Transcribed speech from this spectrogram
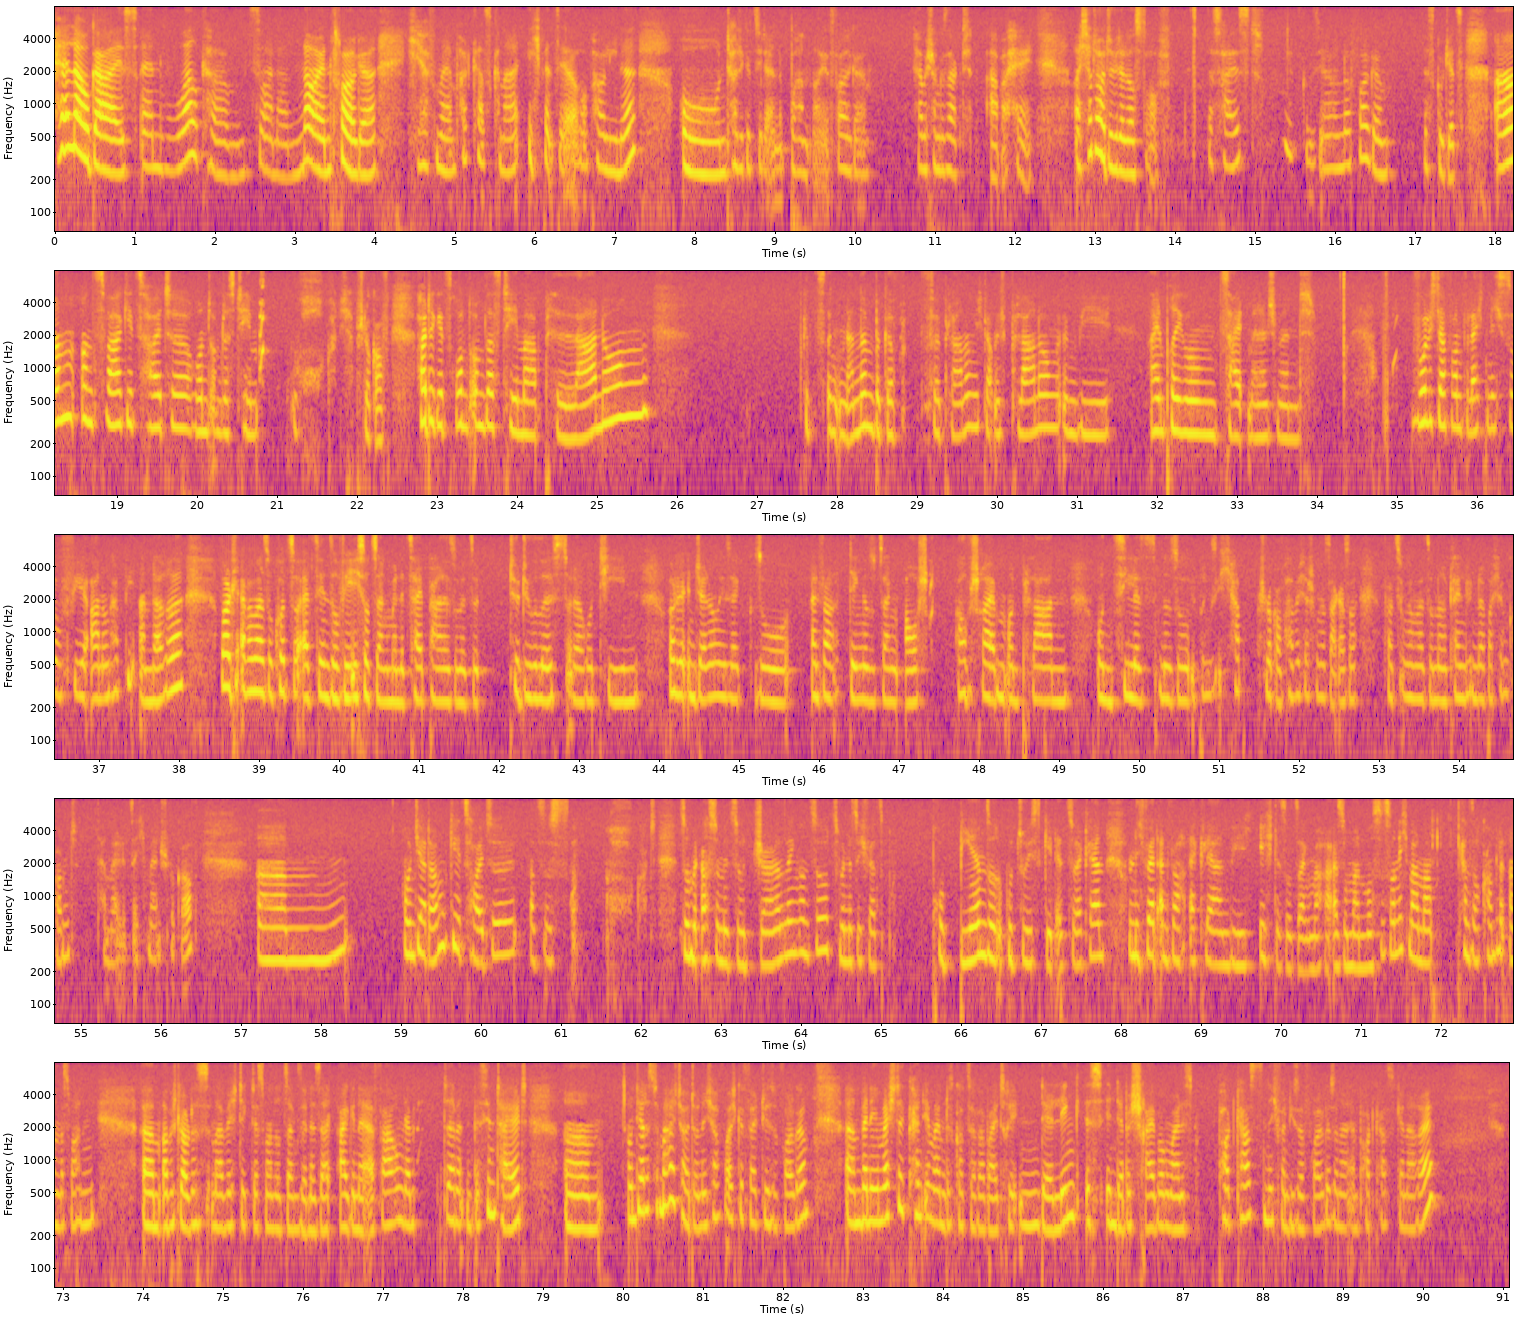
Hello guys and welcome zu einer neuen Folge hier auf meinem Podcast-Kanal. Ich bin's ja eure Pauline und heute gibt's wieder eine brandneue Folge. Habe ich schon gesagt, aber hey, ich hatte heute wieder Lust drauf. Das heißt, jetzt gibt's wieder eine neue Folge. Ist gut jetzt. Um, und zwar geht's heute rund um das Thema. Oh Gott, ich hab Schluck auf. Heute geht's rund um das Thema Planung. Gibt es irgendeinen anderen Begriff für Planung. Ich glaube nicht Planung, irgendwie Einprägung, Zeitmanagement. Obwohl ich davon vielleicht nicht so viel Ahnung habe wie andere, wollte ich einfach mal so kurz so erzählen, so wie ich sozusagen meine Zeit plane, so mit so To-Do-Lists oder Routinen oder in general so einfach Dinge sozusagen aufschreiben und planen und Ziele ist mir so, übrigens, ich habe Schluck auf, habe ich ja schon gesagt, also falls irgendwann mal so eine kleine Unterbrechung kommt, dann meldet sich mein Schluck auf. Ähm, und ja, darum geht es heute. Also es oh Gott, so mit, auch so mit so Journaling und so. Zumindest ich werde es probieren, so gut so wie es geht, zu erklären. Und ich werde einfach erklären, wie ich, das sozusagen mache. Also man muss es auch nicht machen, man kann es auch komplett anders machen. Ähm, aber ich glaube, das ist immer wichtig, dass man sozusagen seine eigene Erfahrung damit, damit ein bisschen teilt. Ähm, und ja, das mache ich heute und ich hoffe, euch gefällt diese Folge. Ähm, wenn ihr möchtet, könnt ihr meinem Discord-Server beitreten. Der Link ist in der Beschreibung meines Podcasts, nicht von dieser Folge, sondern im Podcast generell.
